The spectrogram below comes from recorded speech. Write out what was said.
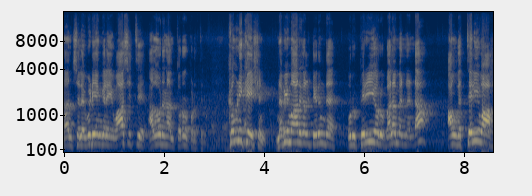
நான் சில விடயங்களை வாசித்து அதோடு நான் தொடர்படுத்தினேன் கம்யூனிகேஷன் நபிமார்கள்ட்ட இருந்த ஒரு பெரிய ஒரு பலம் என்னன்னா அவங்க தெளிவாக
